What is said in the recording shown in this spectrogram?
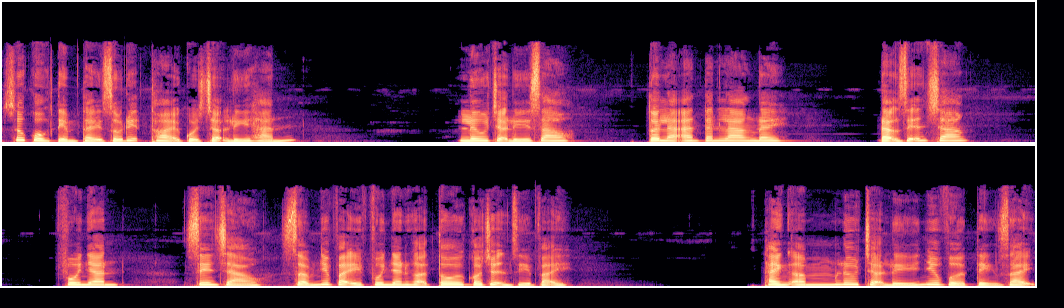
suốt cuộc tìm thấy số điện thoại của trợ lý hắn. Lưu trợ lý sao? Tôi là An Tân Lang đây. Đạo diễn Trang. Phu nhân. Xin chào, sớm như vậy phu nhân gọi tôi có chuyện gì vậy? Thành âm lưu trợ lý như vừa tỉnh dậy,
